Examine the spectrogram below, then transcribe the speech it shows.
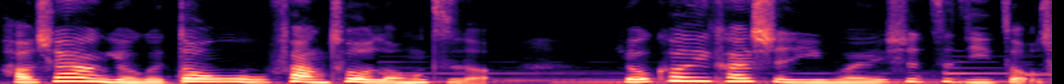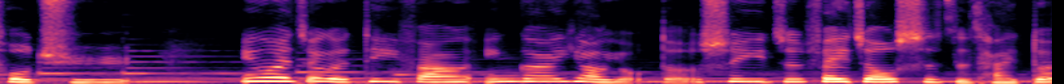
好像有个动物放错笼子了。游客一开始以为是自己走错区域，因为这个地方应该要有的是一只非洲狮子才对。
